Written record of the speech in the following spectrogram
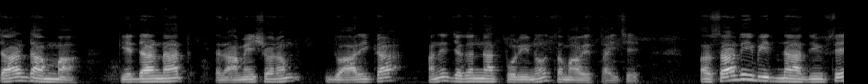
ચાર ધામમાં કેદારનાથ, રામેશ્વરમ, દ્વારિકા અને જગન્નાથપુરીનો સમાવેશ થાય છે. અષાઢી બીજના દિવસે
